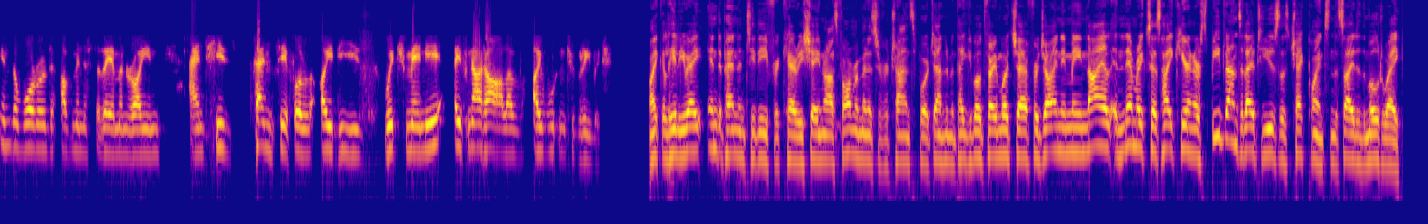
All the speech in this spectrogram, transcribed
in the world of Minister Eamon Ryan and his fanciful ideas, which many, if not all of, I wouldn't agree with. Michael Healy Rae, Independent TD for Kerry, Shane Ross, former Minister for Transport. Gentlemen, thank you both very much uh, for joining me. Niall in Limerick says, Hi Kieran, are speed vans allowed to use those checkpoints on the side of the motorway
